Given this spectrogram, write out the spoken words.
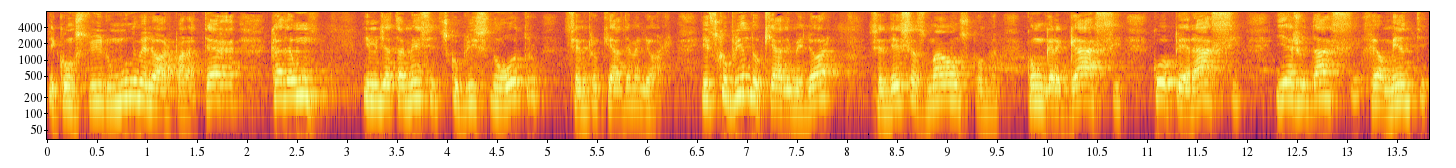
de construir um mundo melhor para a Terra, cada um imediatamente se descobrisse no outro sempre o que há de melhor. E descobrindo o que há de melhor, estendesse as mãos, congregasse, cooperasse e ajudasse realmente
